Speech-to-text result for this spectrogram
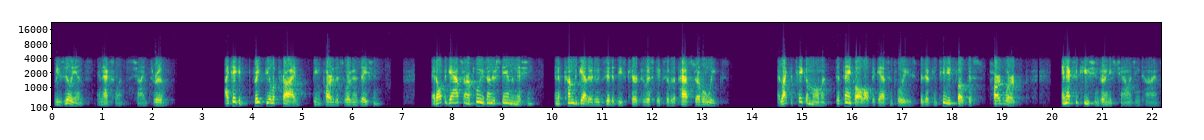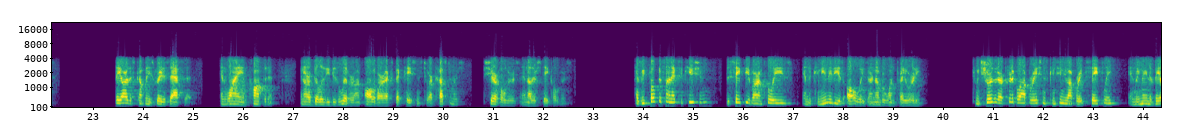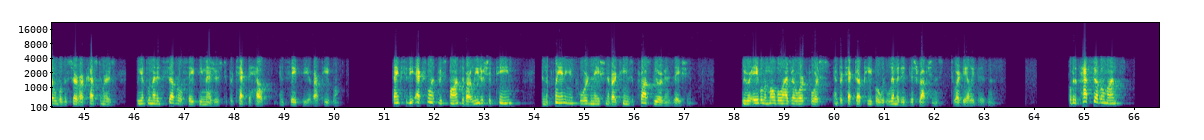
resilience, and excellence shine through. I take a great deal of pride being part of this organization. At AltaGas, our employees understand the mission and have come together to exhibit these characteristics over the past several weeks. I'd like to take a moment to thank all AltaGas employees for their continued focus, hard work, and execution during these challenging times. They are this company's greatest asset and why I am confident in our ability to deliver on all of our expectations to our customers, shareholders, and other stakeholders. As we focus on execution, the safety of our employees and the community is always our number one priority. To ensure that our critical operations continue to operate safely and remain available to serve our customers, we implemented several safety measures to protect the health and safety of our people. Thanks to the excellent response of our leadership team and the planning and coordination of our teams across the organization, we were able to mobilize our workforce and protect our people with limited disruptions to our daily business. Over the past several months,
